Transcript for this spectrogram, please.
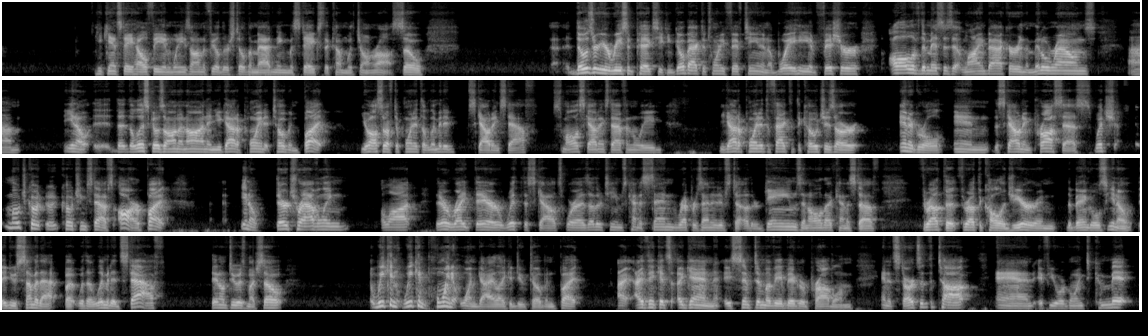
he can't stay healthy, and when he's on the field, there's still the maddening mistakes that come with John Ross. So uh, those are your recent picks. You can go back to 2015 and Ogbuehi and Fisher, all of the misses at linebacker in the middle rounds. Um, you know, the, the list goes on and on, and you got to point at Tobin, but you also have to point at the limited scouting staff, smallest scouting staff in the league. You got to point at the fact that the coaches are integral in the scouting process, which most co- uh, coaching staffs are, but you know, they're traveling a lot. They're right there with the scouts, whereas other teams kind of send representatives to other games and all that kind of stuff throughout the throughout the college year. And the Bengals, you know, they do some of that, but with a limited staff, they don't do as much. So we can we can point at one guy like a Duke Tobin, but I, I think it's again a symptom of a bigger problem. And it starts at the top. And if you are going to commit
